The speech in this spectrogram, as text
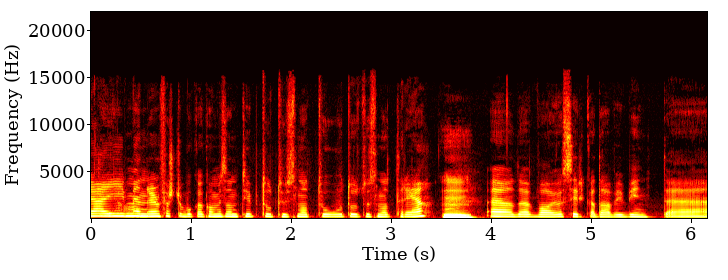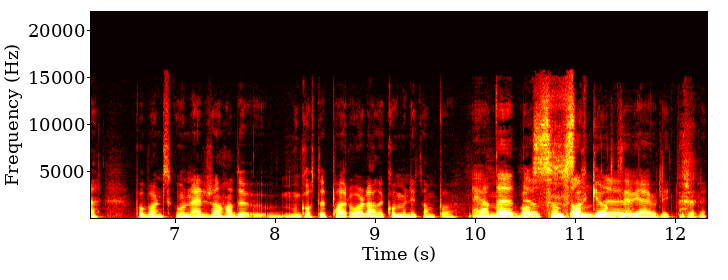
jeg mener den første boka kom i sånn typ 2002-2003. Mm. Eh, det var jo cirka da vi begynte på barneskolen. Eller sånn hadde gått et par år, da. Det kommer litt an på Ja, det- det oss som sånn snakker. Du. Vi er jo litt forskjellige.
